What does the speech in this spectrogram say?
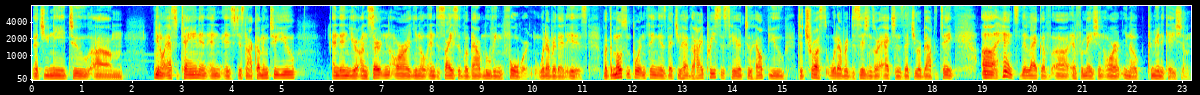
that you need to, um, you know, ascertain and, and it's just not coming to you. And then you're uncertain or, you know, indecisive about moving forward, whatever that is. But the most important thing is that you have the High Priestess here to help you to trust whatever decisions or actions that you're about to take uh, hence the lack of uh, information or, you know, communication.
